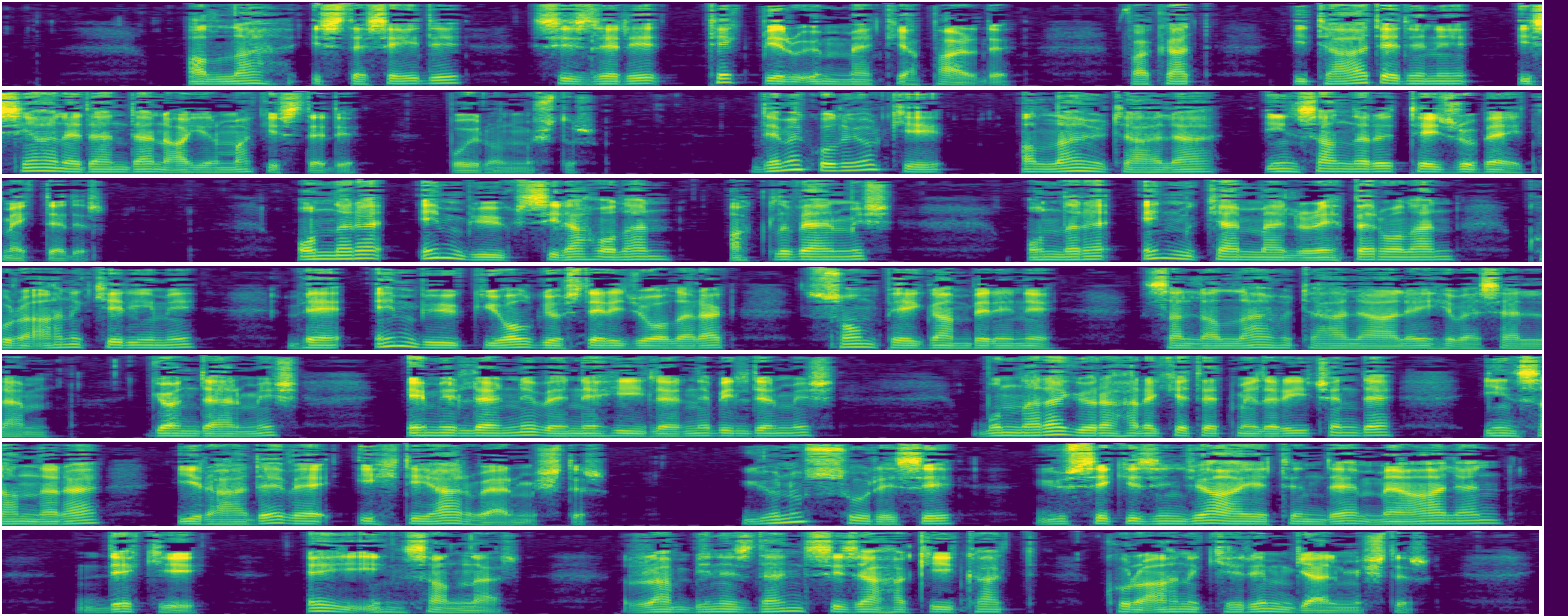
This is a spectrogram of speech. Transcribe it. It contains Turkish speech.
Allah isteseydi sizleri tek bir ümmet yapardı. Fakat itaat edeni isyan edenden ayırmak istedi buyurulmuştur. Demek oluyor ki Allahü Teala insanları tecrübe etmektedir. Onlara en büyük silah olan aklı vermiş, onlara en mükemmel rehber olan Kur'an-ı Kerim'i ve en büyük yol gösterici olarak son peygamberini sallallahu teala aleyhi ve sellem göndermiş, emirlerini ve nehilerini bildirmiş, bunlara göre hareket etmeleri için de insanlara irade ve ihtiyar vermiştir. Yunus suresi 108. ayetinde mealen de ki: Ey insanlar, Rabbinizden size hakikat, Kur'an-ı Kerim gelmiştir.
